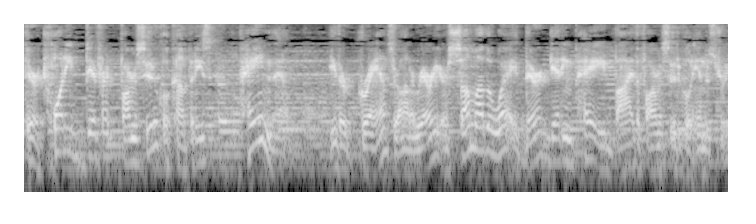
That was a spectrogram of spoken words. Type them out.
there are 20 different pharmaceutical companies paying them either grants or honorary or some other way. They're getting paid by the pharmaceutical industry.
